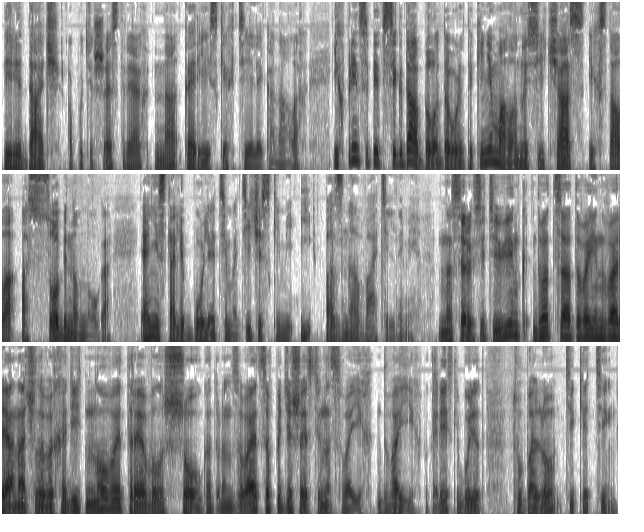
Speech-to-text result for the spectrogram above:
передач о путешествиях на корейских телеканалах. Их, в принципе, всегда было довольно-таки немало, но сейчас их стало особенно много, и они стали более тематическими и познавательными. На сервисе TVING 20 января начало выходить новое travel-шоу, которое называется «В путешествии на своих двоих». По-корейски будет «Тубало Тикетинг».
